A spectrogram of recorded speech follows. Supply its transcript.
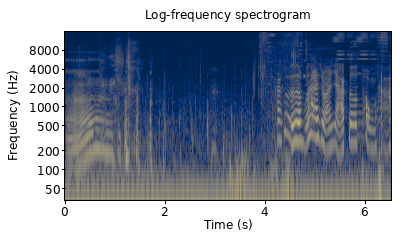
Ah. 他是不是不太喜欢牙哥碰他？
